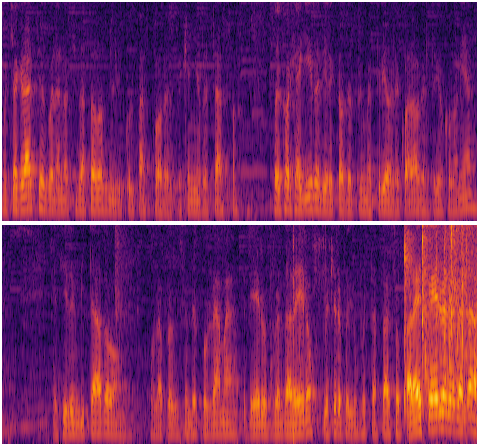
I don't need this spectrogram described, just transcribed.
Muchas gracias, buenas noches a todos, mil disculpas por el pequeño retraso. Soy Jorge Aguirre, director del primer trío del Ecuador, el trío colonial. He sido invitado por la producción del programa de Héroes Verdaderos. Yo quiero pedir un fuerte aplauso para este héroe de verdad.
